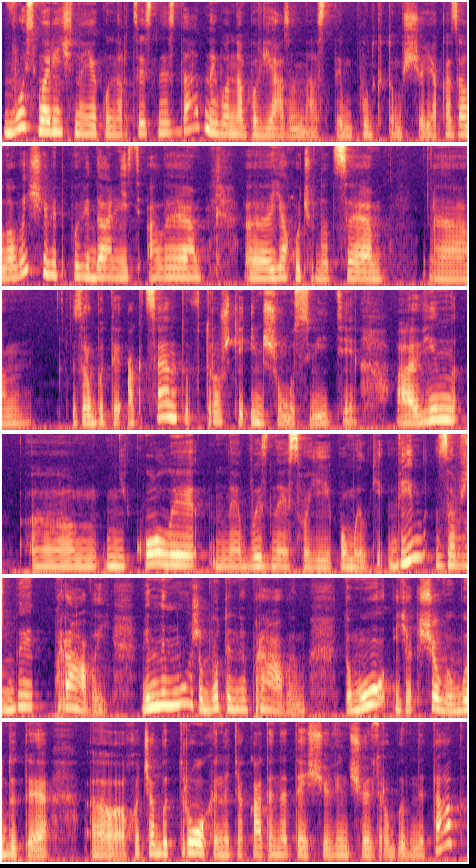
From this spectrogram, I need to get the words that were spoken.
Восьма річ, на яку нарцис не здатний, вона пов'язана з тим пунктом, що я казала вища відповідальність, але е, я хочу на це е, зробити акцент в трошки іншому світі. А він е, ніколи не визнає своєї помилки. Він завжди правий, він не може бути неправим. Тому, якщо ви будете хоча б трохи натякати на те, що він щось зробив не так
